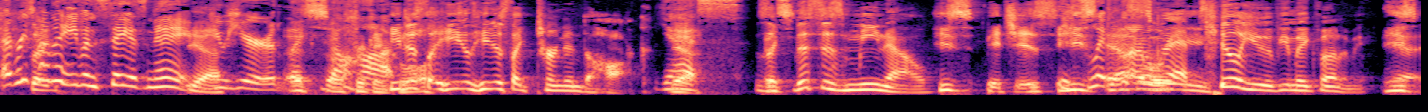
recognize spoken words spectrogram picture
Every time they even say his name, Yeah. you hear like That's so the freaking Hawk. He just like he he just like turned into Hawk. Yes. He's like, this is me now, He's bitches. He He's flipped the I will kill you if you make fun of me. He's Yeah,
